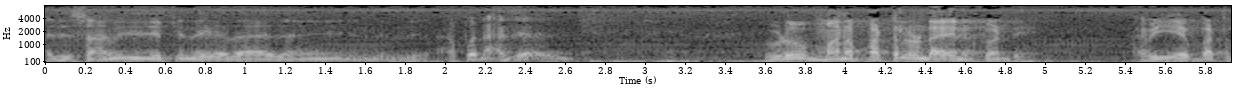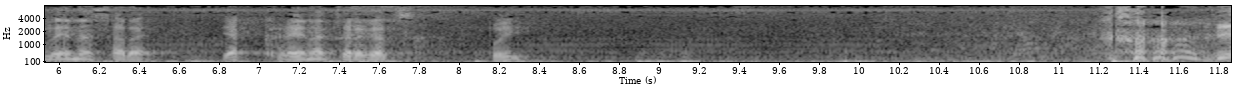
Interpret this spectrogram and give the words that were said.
అది స్వామీజీ చెప్పిందే కదా అప్పుడు అదే. ఇప్పుడు మన బట్టలు ఉన్నాయనుకోండి అవి ఏ బట్టలైనా సరే ఎక్కడైనా తిరగచ్చు పోయి. అదే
